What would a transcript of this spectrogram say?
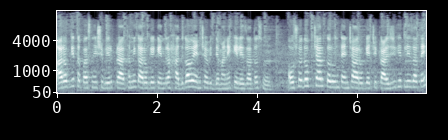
आरोग्य तपासणी शिबिर प्राथमिक आरोग्य केंद्र हादगाव यांच्या विद्यमाने केले जात असून औषधोपचार करून त्यांच्या आरोग्याची काळजी घेतली जाते.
